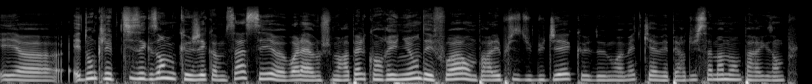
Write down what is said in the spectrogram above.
Et, euh, et donc les petits exemples que j'ai comme ça, c'est, euh, voilà, je me rappelle qu'en réunion, des fois, on parlait plus du budget que de Mohamed qui avait perdu sa maman, par exemple.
